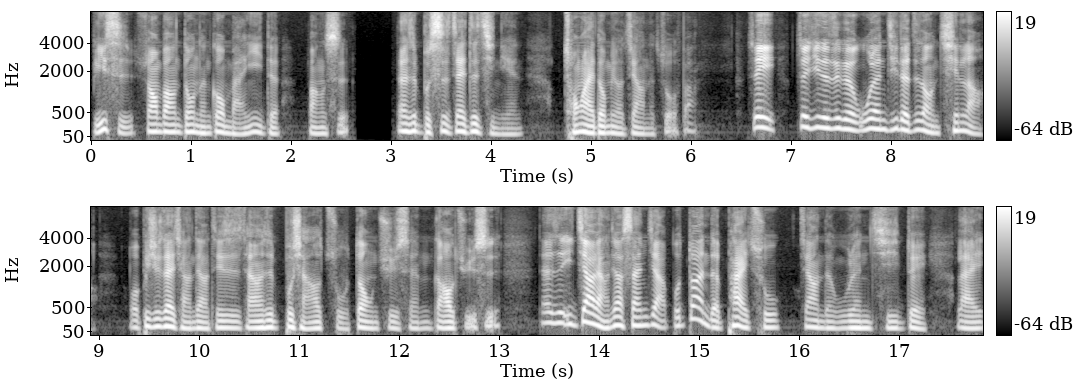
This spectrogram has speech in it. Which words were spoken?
彼此双方都能够满意的方式，但是不是在这几年从来都没有这样的做法。所以最近的这个无人机的这种侵扰，我必须再强调，其实台湾是不想要主动去升高局势，但是一架、两架、三架不断的派出这样的无人机队来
